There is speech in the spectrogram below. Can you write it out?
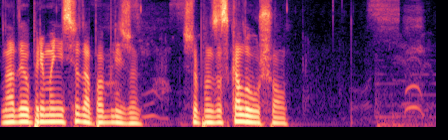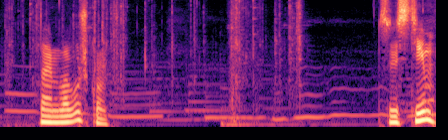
Надо его приманить сюда, поближе, чтобы он за скалу ушел. Ставим ловушку. Свистим.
